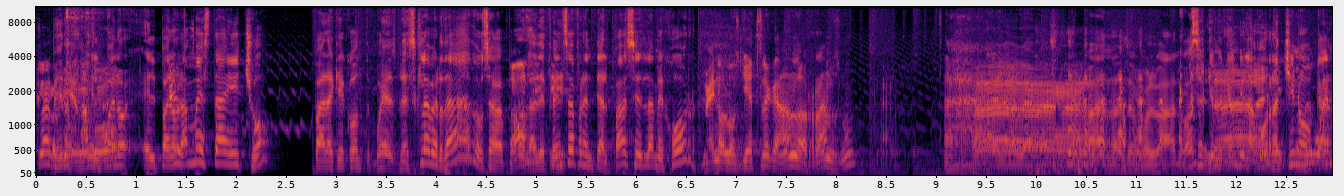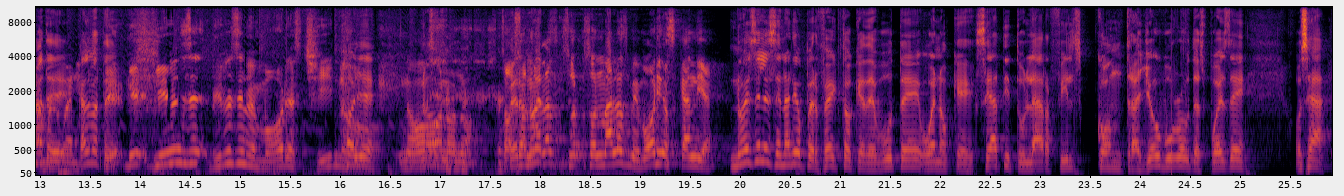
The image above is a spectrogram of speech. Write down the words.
Claro, Pero que el, pano- el panorama está hecho para que. cont- Pues es que la verdad, o sea, No, la sí, defensa sí. frente al pase es la mejor. Bueno, los Jets le ganaron a los Rams, ¿no? Se volvando, se volvando. Va a ser que me cambie la gorra, chino. cálmate, cálmate. Vi- Vives de memorias, chino. Oye, No, no, no. Son, Pero son no- malas, son, son malas memorias, Candia. No es el escenario perfecto que debute, bueno, que sea titular Fields contra Joe Burrow después de. O sea,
